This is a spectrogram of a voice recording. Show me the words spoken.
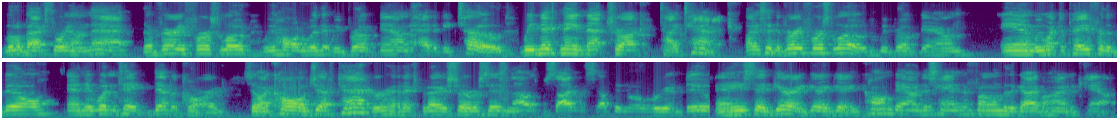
Little backstory on that. The very first load we hauled with it, we broke down, had to be towed. We nicknamed that truck Titanic. Like I said, the very first load we broke down, and we went to pay for the bill and they wouldn't take debit card. So i called jeff tacker at expediter services and i was beside myself didn't know what we were going to do. And he said gary gary gary calm down just hand the phone to the guy behind the counter.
